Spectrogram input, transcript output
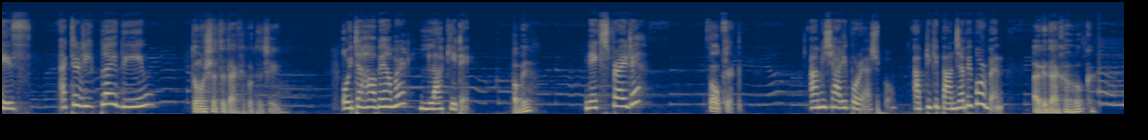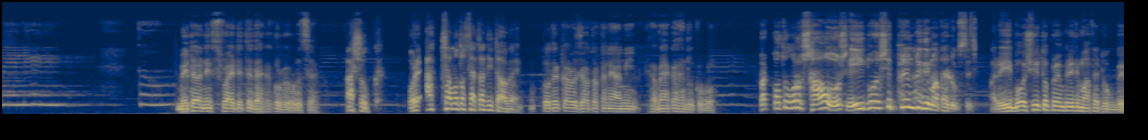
প্লিজ একটা রিপ্লাই দিন। তোমার সাথে দেখা করতে চাই। ওইটা হবে আমার লাকি ডে হবে? নেক্সট ফ্রাইডে ওকে আমি শাড়ি পরে আসব। আপনি কি পাঞ্জাবি পরবেন? আগে দেখা হোক। মেয়েটা নেক্সট ফ্রাইডেতে দেখা করবে বলেছে। আসুক ওরে আচ্ছা মতো সেটা দিতে হবে। তোদের কারও দরকার নেই, আমি আমি একা হ্যান্ডেল করব। বাট কত বড় সাহস এই বয়সে প্রেম প্রীতি মাথায় ঢুকছে। আর এই বয়সেই তো প্রেম প্রীতি মাথায় ঢুকবে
